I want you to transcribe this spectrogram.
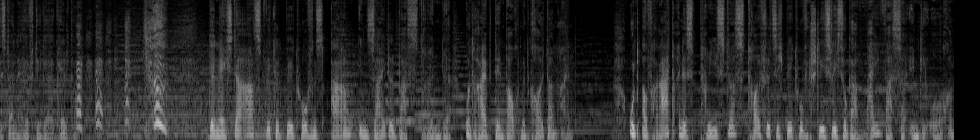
ist eine heftige Erkältung. Der nächste Arzt wickelt Beethovens Arm in Seidelbastrinde und reibt den Bauch mit Kräutern ein. Und auf Rat eines Priesters träufelt sich Beethoven schließlich sogar Weihwasser in die Ohren.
